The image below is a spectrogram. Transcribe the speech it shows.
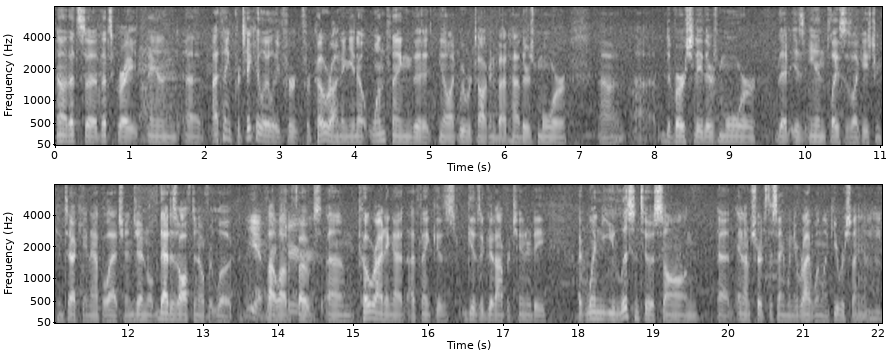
No, that's uh, that's great, and uh, I think particularly for, for co-writing, you know, one thing that you know, like we were talking about, how there's more uh, uh, diversity, there's more that is in places like Eastern Kentucky and Appalachia in general. That is often overlooked Yeah, by a lot sure. of folks. Um, co-writing, I, I think, is gives a good opportunity. Like when you listen to a song, uh, and I'm sure it's the same when you write one, like you were saying, Mhm.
